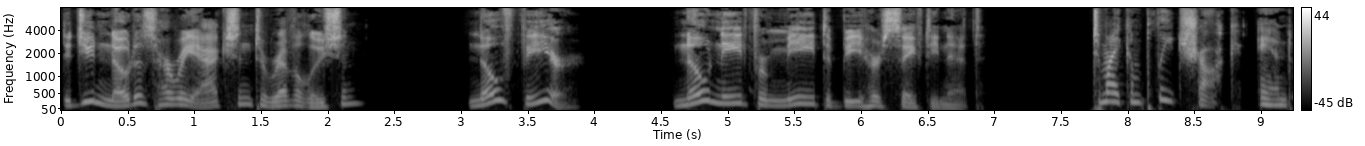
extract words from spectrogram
Did you notice her reaction to revolution? No fear. No need for me to be her safety net. To my complete shock and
